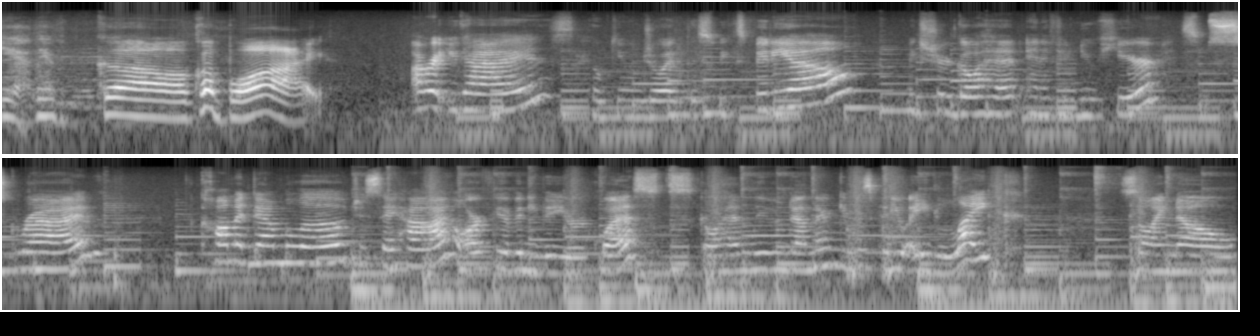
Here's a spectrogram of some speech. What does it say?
Yeah, there we go. Good boy. Alright, you guys. Hope you enjoyed this week's video. Make sure to go ahead and if you're new here, subscribe. Comment down below, just say hi, or if you have any video requests, go ahead and leave them down there. Give this video a like so I know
